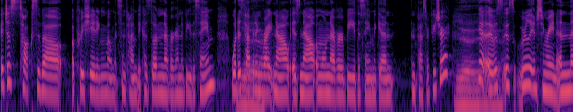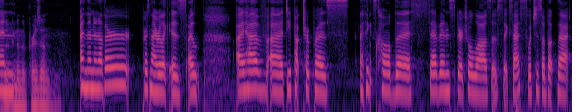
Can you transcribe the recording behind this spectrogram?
it just talks about appreciating moments in time because they're never going to be the same. What is happening right now is now and will never be the same again in the past or future. yeah, yeah. Yeah, it was it was really interesting read. And then living in the present. and then another person I really like is I I have uh, Deepak Chopra's I think it's called the Seven Spiritual Laws of Success, which is a book that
